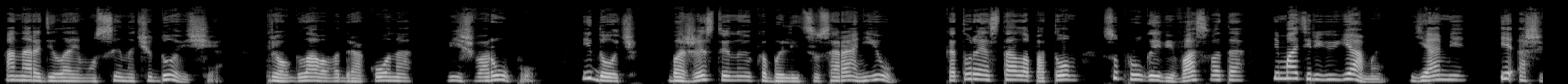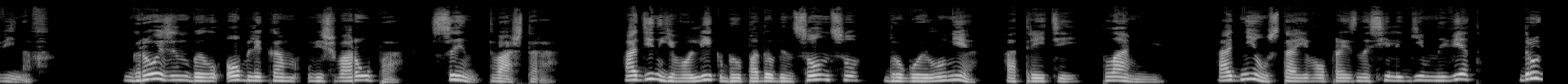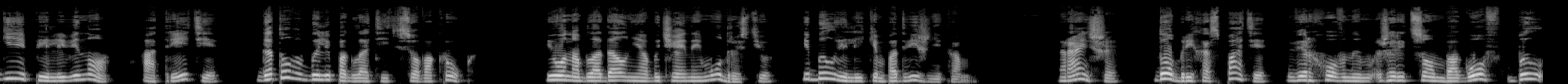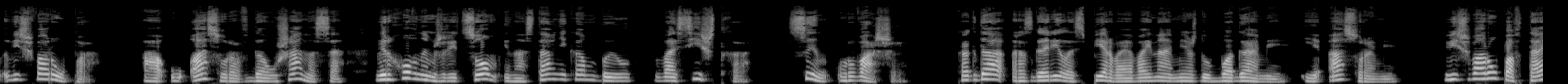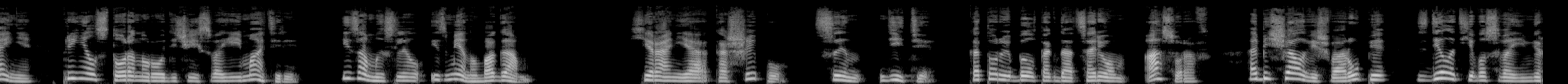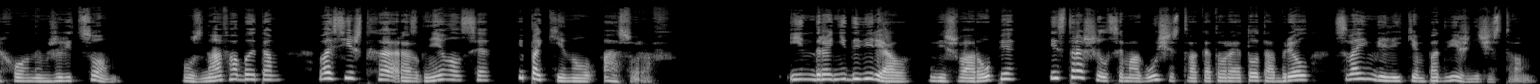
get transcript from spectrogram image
Она родила ему сына-чудовище, трехглавого дракона Вишварупу и дочь, божественную кобылицу Саранью, которая стала потом супругой Вивасвата и матерью Ямы, Ями и Ашвинов. Грозен был обликом Вишварупа, сын Тваштара. Один его лик был подобен солнцу, другой луне, а третий – пламени. Одни уста его произносили гимны вет, другие пили вино, а третьи готовы были поглотить все вокруг и он обладал необычайной мудростью и был великим подвижником. Раньше, до Брихаспати, верховным жрецом богов был Вишварупа, а у асуров до Ушанаса верховным жрецом и наставником был Васиштха, сын Урваши. Когда разгорелась первая война между богами и асурами, Вишварупа в тайне принял сторону родичей своей матери, и замыслил измену богам. Хиранья Кашипу, сын Дити, который был тогда царем Асуров, обещал Вишварупе сделать его своим верховным жрецом. Узнав об этом, Васиштха разгневался и покинул Асуров. Индра не доверял Вишварупе и страшился могущества, которое тот обрел своим великим подвижничеством.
